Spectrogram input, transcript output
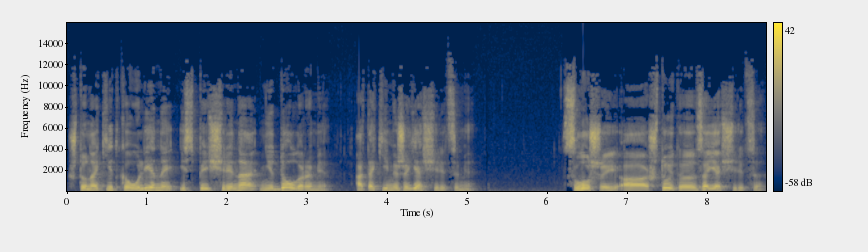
что накидка у Лены испещрена не долларами, а такими же ящерицами. «Слушай, а что это за ящерица?»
